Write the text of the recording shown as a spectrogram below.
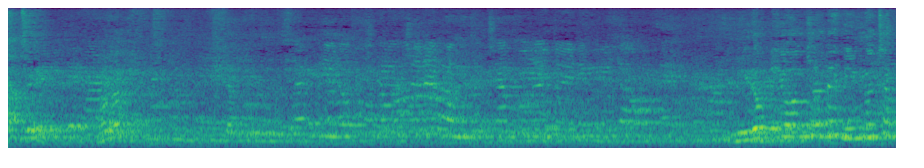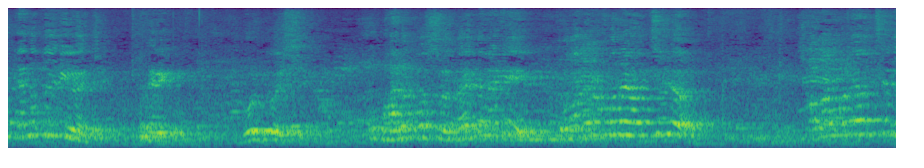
আছে, বলো। নিরক্ষীয় অঞ্চলে নিম্নচাপ কেন তৈরি হয়েছে? গুড কোয়েশ্চেন খুব ভালো প্রশ্ন, তাই তো নাকি? তোমাদের মনে হচ্ছিল? সবার মনে হচ্ছিল?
